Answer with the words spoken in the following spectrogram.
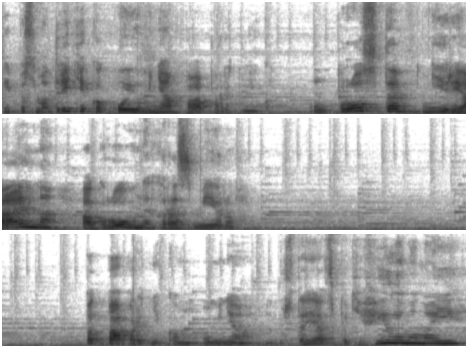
И посмотрите, какой у меня папоротник. Он просто нереально огромных размеров. Под папоротником у меня стоят спатифилумы мои.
